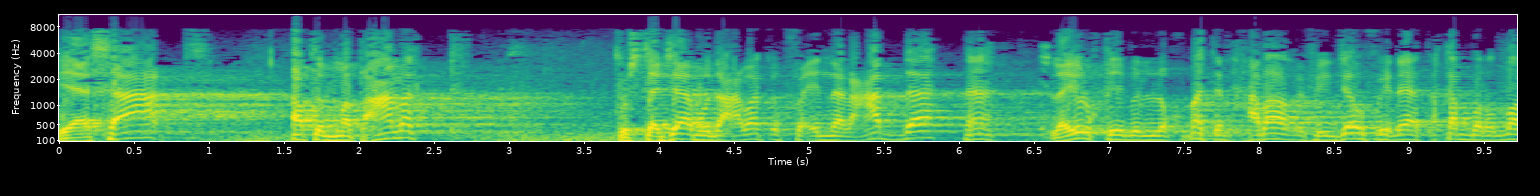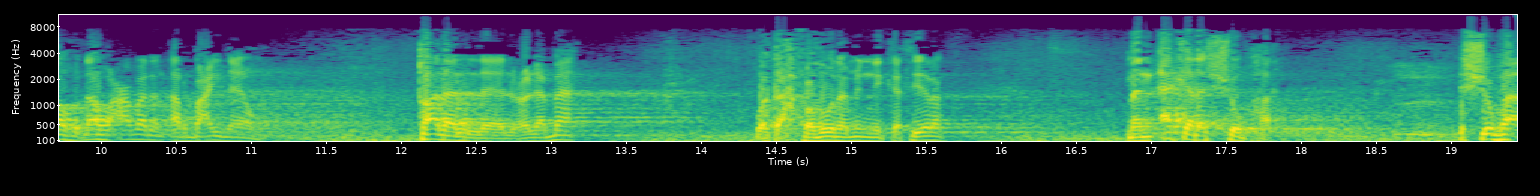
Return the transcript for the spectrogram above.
يا سعد أطب مطعمك. تستجاب دعوتك فإن العبد ها ليلقي باللقمة الحرام في جوفه لا يتقبل الله له عملا أربعين يوما. قال العلماء وتحفظون مني كثيرا من أكل الشبهة الشبهة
